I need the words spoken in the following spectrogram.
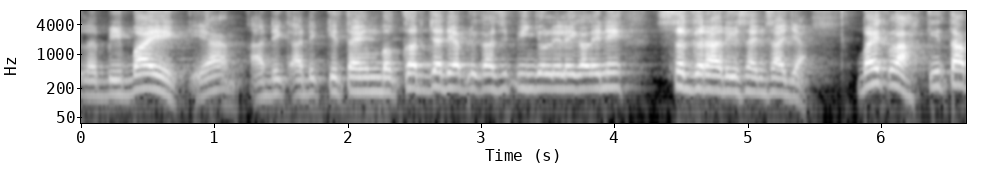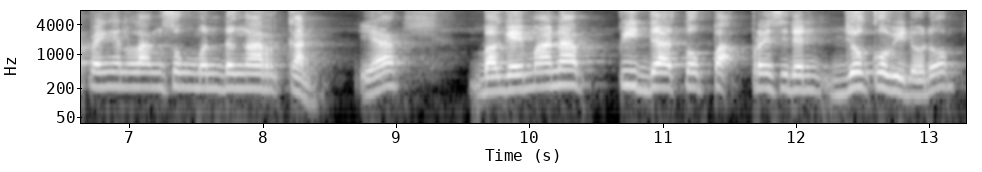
lebih baik ya adik-adik kita yang bekerja di aplikasi pinjol ilegal ini segera resign saja. Baiklah, kita pengen langsung mendengarkan ya bagaimana pidato Pak Presiden Joko Widodo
